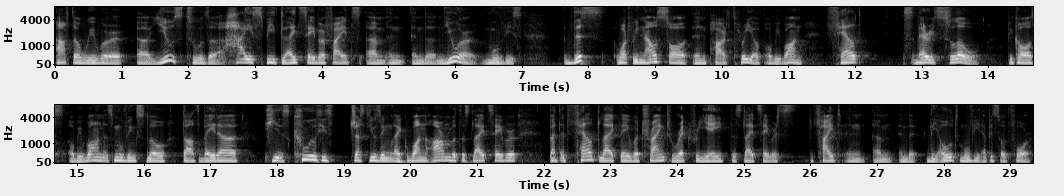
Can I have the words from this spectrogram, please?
after we were uh, used to the high speed lightsaber fights um, in, in the newer movies this what we now saw in part three of obi-wan felt s- very slow because obi-wan is moving slow. Darth vader he is cool. He's just using like one arm with his lightsaber but it felt like they were trying to recreate this lightsaber fight in um in the the old movie episode 4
